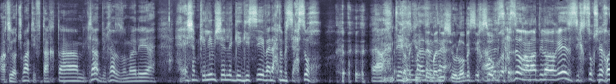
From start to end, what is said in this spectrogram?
אמרתי לו, תשמע, תפתח את המקלט בכלל, אז הוא אומר לי, יש שם כלים של גיגיסי ואנחנו בסכסוך. אמרתי, אתה מכיר "מה זה, תימני זה?" שהוא לא בסכסוך? אה, סכסוך, אמרתי לו, אריה, זה סכסוך שיכול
